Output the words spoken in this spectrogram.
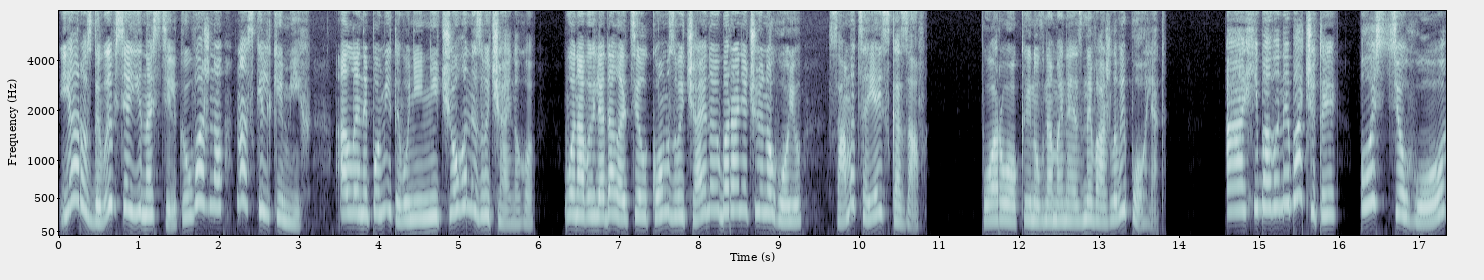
Я роздивився її настільки уважно, наскільки міг, але не помітив у ній нічого незвичайного. Вона виглядала цілком звичайною баранячою ногою. Саме це я й сказав. Пуаро кинув на мене зневажливий погляд. А хіба ви не бачите ось цього,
